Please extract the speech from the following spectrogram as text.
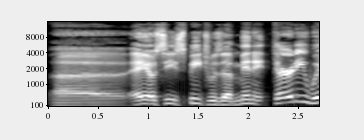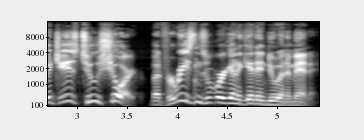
Uh, AOC's speech was a minute 30, which is too short, but for reasons that we're going to get into in a minute.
